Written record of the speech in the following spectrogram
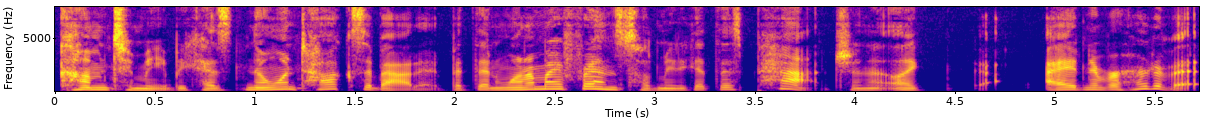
come to me because no one talks about it. But then one of my friends told me to get this patch, and it, like I had never heard of it.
